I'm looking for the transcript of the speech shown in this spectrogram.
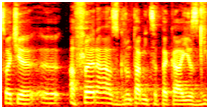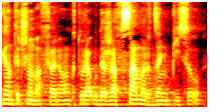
Słuchajcie, y, afera z gruntami CPK jest gigantyczną aferą, która uderza w sam rdzeń PiSu.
